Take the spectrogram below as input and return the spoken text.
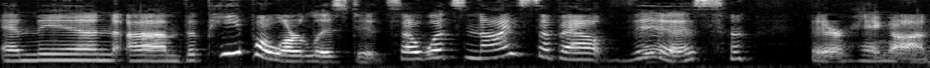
and then um, the people are listed. So what's nice about this, there, hang on.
